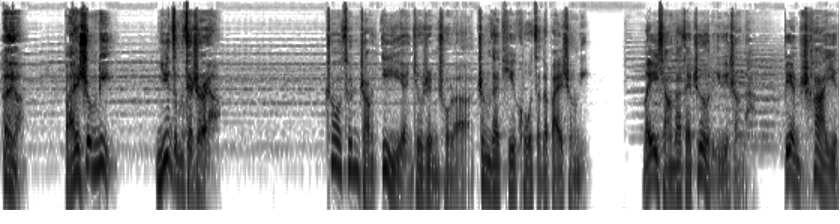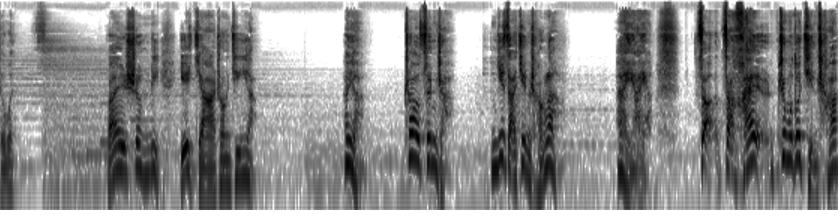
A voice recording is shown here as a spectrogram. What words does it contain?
哎呀，白胜利，你怎么在这儿呀？赵村长一眼就认出了正在提裤子的白胜利，没想到在这里遇上他，便诧异的问。白胜利也假装惊讶：“哎呀，赵村长，你咋进城了？哎呀呀，咋咋还这么多警察？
